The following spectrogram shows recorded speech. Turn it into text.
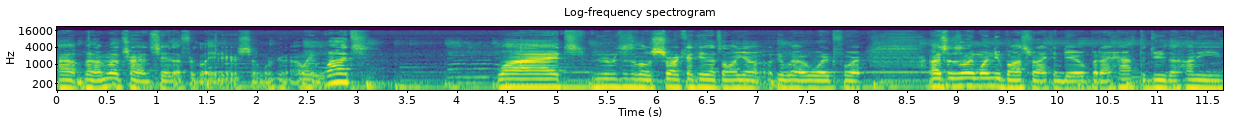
Uh, but I'm gonna try and save that for later. So we're gonna. Oh wait, what? What? There's just a little shortcut here. That's all I got. Rewarded for. Alright, so there's only one new boss fight I can do, but I have to do the honey.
